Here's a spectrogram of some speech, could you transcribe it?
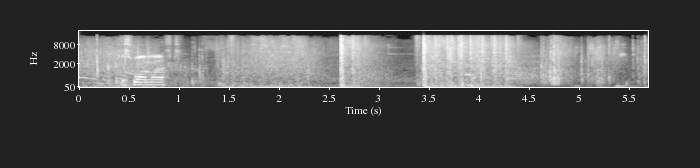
Enemy. Just one left. West, south, Getting door. back up from Big up to us. That. Okay. Firing. Listen up, I'm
